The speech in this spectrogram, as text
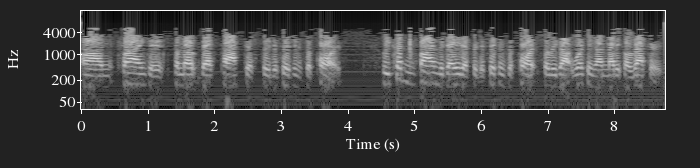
on trying to promote best practice through decision support. We couldn't find the data for decision support, so we got working on medical records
